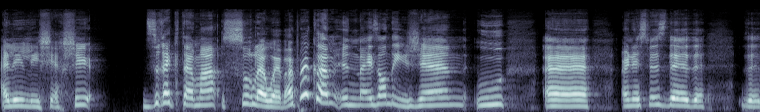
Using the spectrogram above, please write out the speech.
aller les chercher directement sur le web. Un peu comme une maison des jeunes ou euh, une espèce de... de- de-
